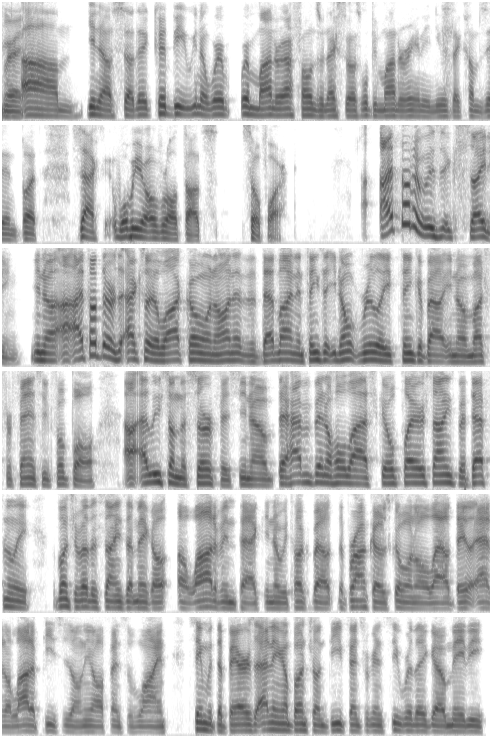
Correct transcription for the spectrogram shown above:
Right. Um you know so there could be you know we're we're monitoring our phones are next to us. We'll be monitoring any news that comes in. But zach what were your overall thoughts so far I thought it was exciting. You know, I, I, thought there was actually a lot going on at the deadline and things that you don't really think about, you know, much for fantasy football, uh, at least on the surface. You know, there haven't been a whole lot of skill player signings, but definitely a bunch of other signings that make a, a lot of impact. You know, we talk about the Broncos going all out. They add a lot of pieces on the offensive line. Same with the Bears, adding a bunch on defense. We're going to see where they go maybe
